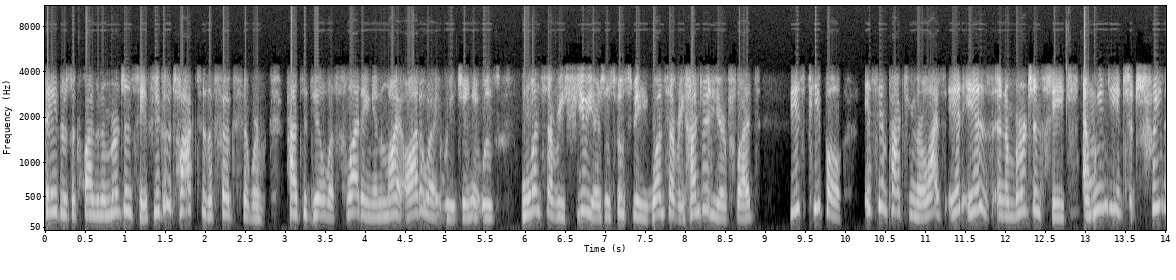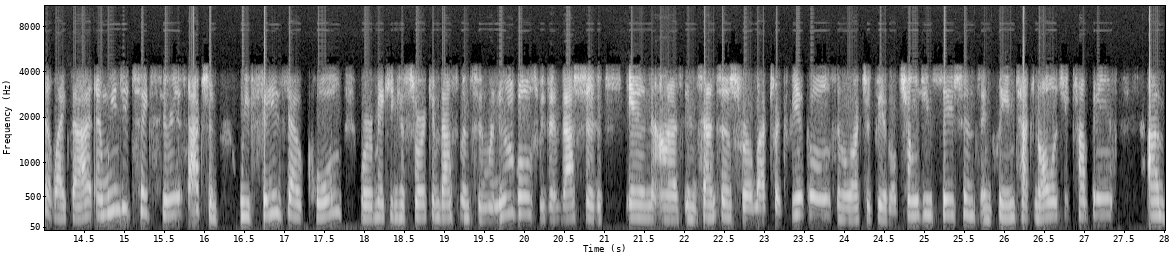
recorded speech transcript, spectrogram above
say there's a climate emergency. If you go talk to the folks that were had to deal with flooding in my Ottawa region, it was once every few years. It's supposed to be once every hundred year floods. These people it's impacting their lives. It is an emergency, and we need to treat it like that, and we need to take serious action. We've phased out coal. We're making historic investments in renewables. We've invested in uh, incentives for electric vehicles and electric vehicle charging stations and clean technology companies. Um,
